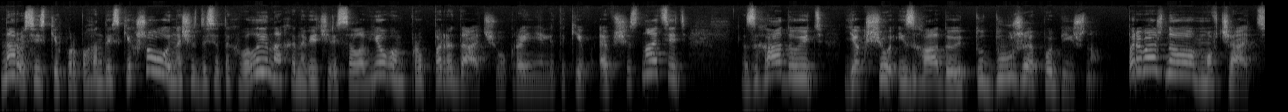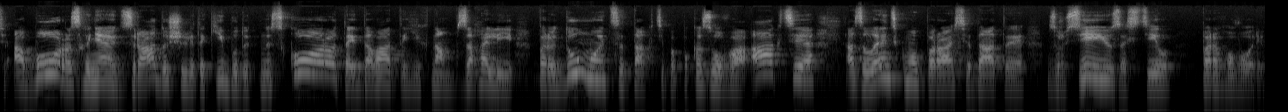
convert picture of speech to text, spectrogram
На російських пропагандистських шоу і на 60 хвилинах і на вечері Соловйовим про передачу Україні літаків F-16 згадують, якщо і згадують, то дуже побіжно. Переважно мовчать або розганяють зраду, що літаки будуть не скоро, та й давати їх нам взагалі передумують. Це так, типу, показова акція. А Зеленському пора сідати з Росією за стіл переговорів.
